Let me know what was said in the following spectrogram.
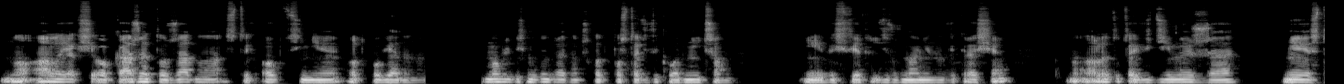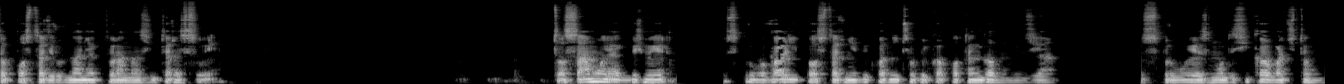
no ale jak się okaże, to żadna z tych opcji nie odpowiada nam. Moglibyśmy wybrać na przykład postać wykładniczą i wyświetlić równanie na wykresie, no ale tutaj widzimy, że nie jest to postać równania, która nas interesuje. To samo jakbyśmy spróbowali postać nie wykładniczą, tylko potęgową, więc ja spróbuję zmodyfikować tą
